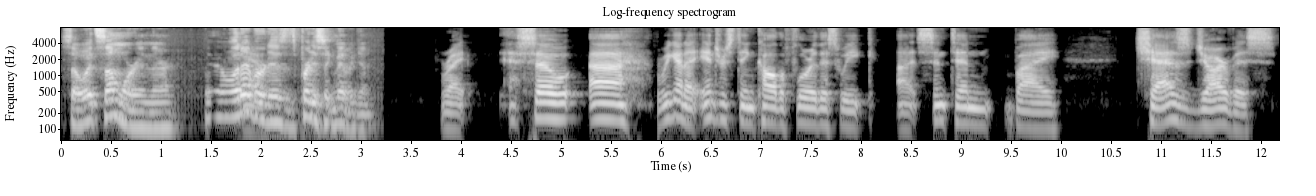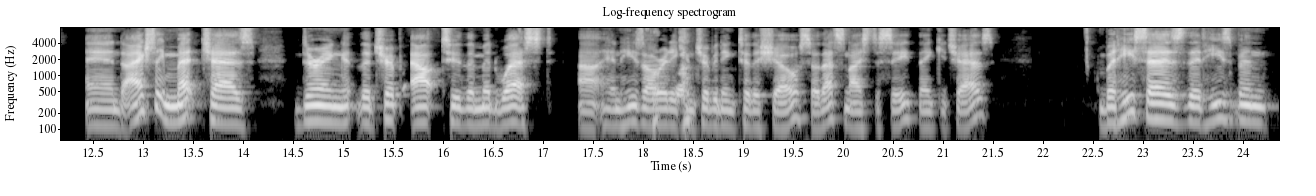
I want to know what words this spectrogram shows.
so it's somewhere in there. Whatever Yeah. it is, it's pretty significant. right. So, uh, we got an interesting call the floor this week. Uh, it's sent in by Chaz Jarvis. And I actually met Chaz during the trip out to the Midwest, uh, and he's already Okay. contributing to the show. So that's nice to see. Thank you, Chaz. But he says that he's been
